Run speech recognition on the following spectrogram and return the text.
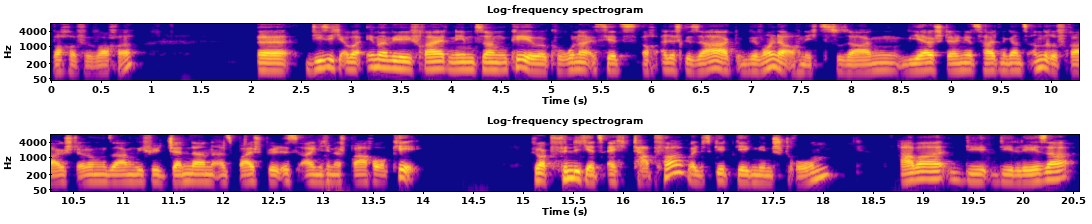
Woche für Woche äh, die sich aber immer wieder die Freiheit nehmen zu sagen, okay, über Corona ist jetzt auch alles gesagt und wir wollen da auch nichts zu sagen. Wir stellen jetzt halt eine ganz andere Fragestellung und sagen, wie viel Gendern als Beispiel ist eigentlich in der Sprache okay. Ich sag, finde ich jetzt echt tapfer, weil es geht gegen den Strom. Aber die, die Leser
